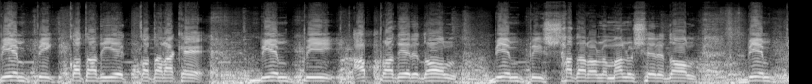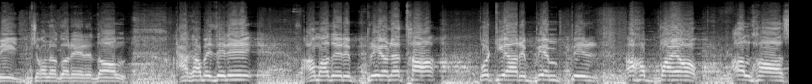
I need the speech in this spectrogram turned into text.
বিএমপি কথা দিয়ে কথা রাখে। বিএমপি আপনাদের দল বিএমপি সাধারণ মানুষের দল, বিএনপি জনগণের দল। আগামী দিনে আমাদের প্রিয় নেতা, পটিয়ার বিএনপির আহ্বায়ক আলহাস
